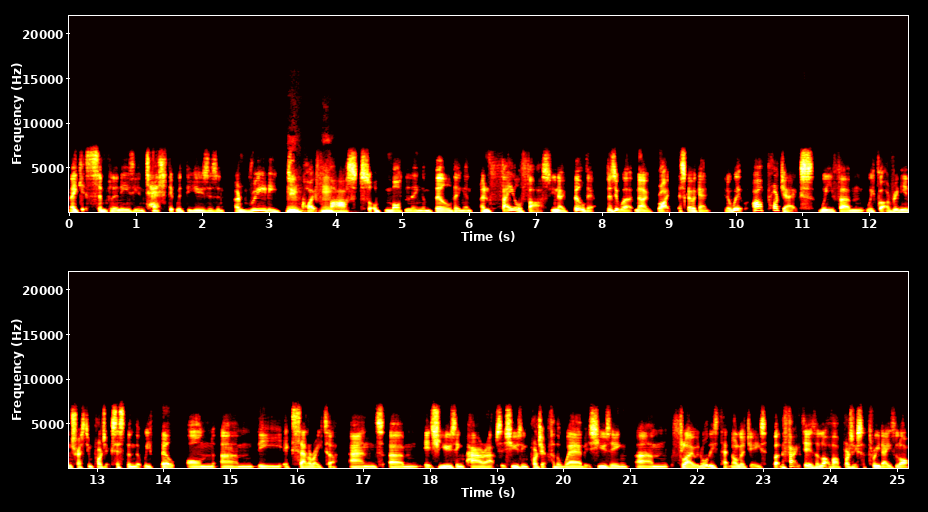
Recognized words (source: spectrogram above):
make it simple and easy and test it with the users and, and really do Mm, quite mm. fast sort of modeling and building and, and fail fast. You know, build it. Does it work? No. Right. Let's go again. You know, we, our projects, we've um, we've got a really interesting project system that we've built on um, the accelerator, and um, it's using Power Apps, it's using Project for the Web, it's using um, Flow and all these technologies. But the fact is, a lot of our projects are three days long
